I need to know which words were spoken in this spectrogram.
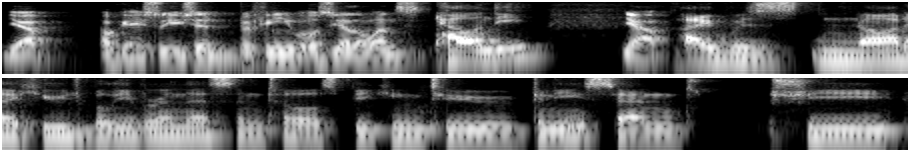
Yeah. Okay. So you said Buffini. What was the other ones? Calendly. Yeah. I was not a huge believer in this until speaking to Denise, and she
